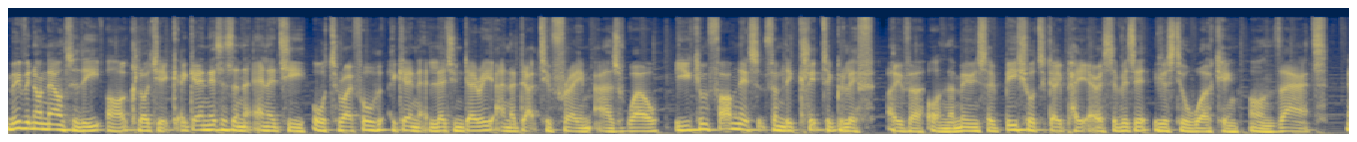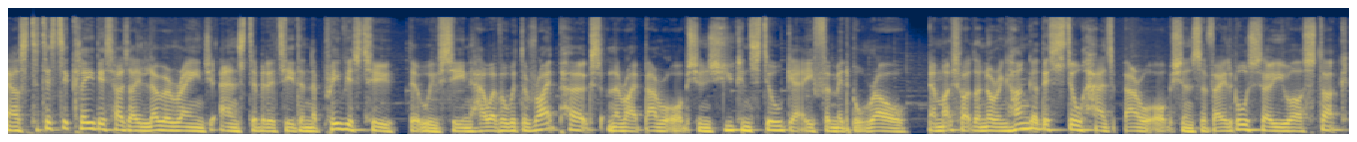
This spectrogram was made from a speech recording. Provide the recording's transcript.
Moving on now to the Arc Logic. Again, this is an energy auto rifle, again, legendary and adaptive frame as well. You can farm this from the Cryptoglyph over on the moon, so be sure to go pay Eris a visit if you're still working on that. Now, statistically, this has a lower range and stability than the previous two that we've seen. However, with the right perks and the right barrel options, you can still get a formidable roll. Now, much like the Gnawing Hunger, this still has barrel options available, so you are stuck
